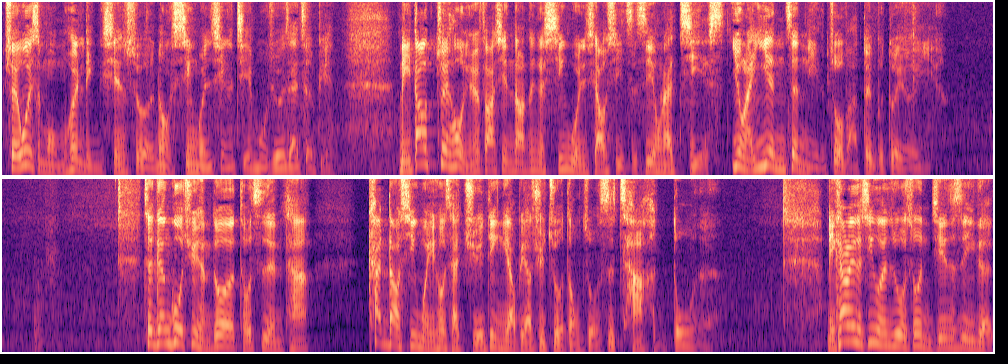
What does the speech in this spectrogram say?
所以为什么我们会领先所有那种新闻型的节目，就是在这边。你到最后你会发现到那个新闻消息只是用来解释、用来验证你的做法对不对而已。这跟过去很多投资人他看到新闻以后才决定要不要去做动作是差很多的。你看到一个新闻，如果说你今天是一个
